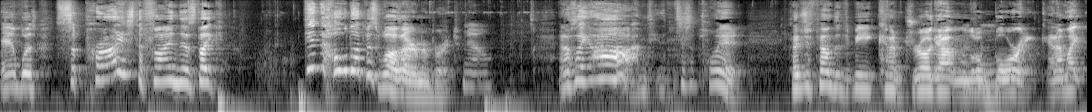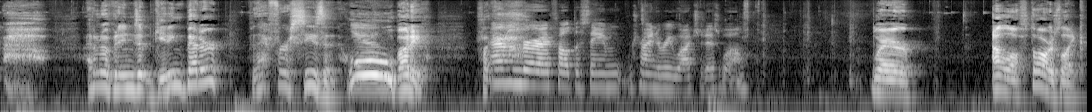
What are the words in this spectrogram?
and was surprised to find this like didn't hold up as well as I remember it. No. And I was like, ah, I'm disappointed. I just found it to be kind of drug out and a little boring. And I'm like, ah, I don't know if it ends up getting better for that first season. Woo, buddy. Like, I remember I felt the same trying to rewatch it as well. where Outlaw Star is like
